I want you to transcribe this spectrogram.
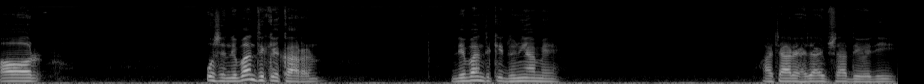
और उस निबंध के कारण, निबंध की दुनिया में आचार्य हजारी प्रसाद द्विवेदी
